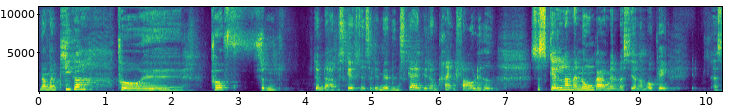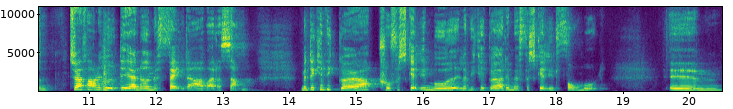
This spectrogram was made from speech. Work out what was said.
Når man kigger på, øh, på sådan dem, der har beskæftiget sig lidt mere videnskabeligt omkring faglighed, så skældner man nogle gange mellem og siger, okay, altså tværfaglighed, det er noget med fag, der arbejder sammen. Men det kan vi gøre på forskellige måder, eller vi kan gøre det med forskelligt formål. Øhm,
